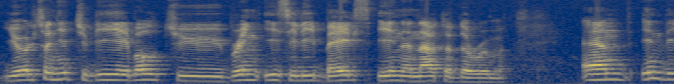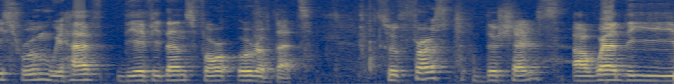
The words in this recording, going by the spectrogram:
You also need to be able to bring easily bales in and out of the room. And in this room we have the evidence for all of that. So first, the shelves are where the,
